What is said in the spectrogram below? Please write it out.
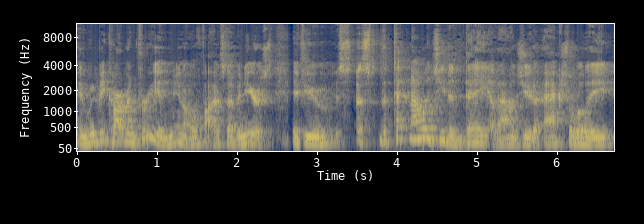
and we'd be carbon free in you know five seven years. If you the technology today allows you to actually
